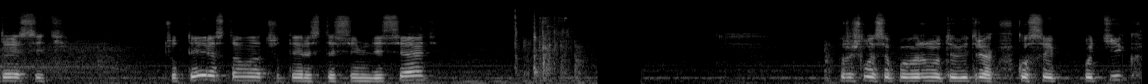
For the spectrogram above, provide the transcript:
10 400 Вт, 470. Прийшлося повернути вітряк в косий потік,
